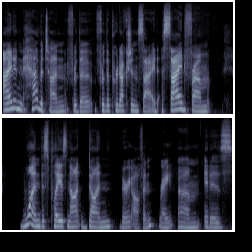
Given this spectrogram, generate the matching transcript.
I didn't have a ton for the for the production side aside from one this play is not done very often, right? Um it is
